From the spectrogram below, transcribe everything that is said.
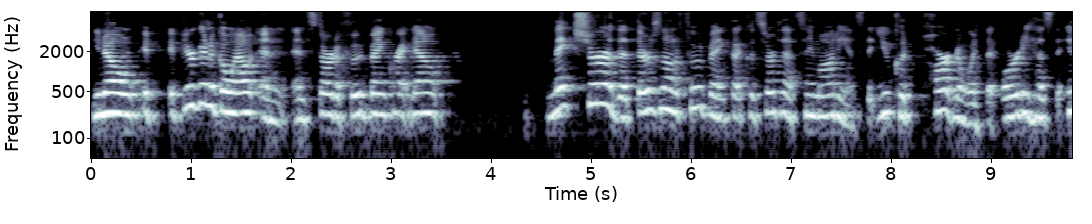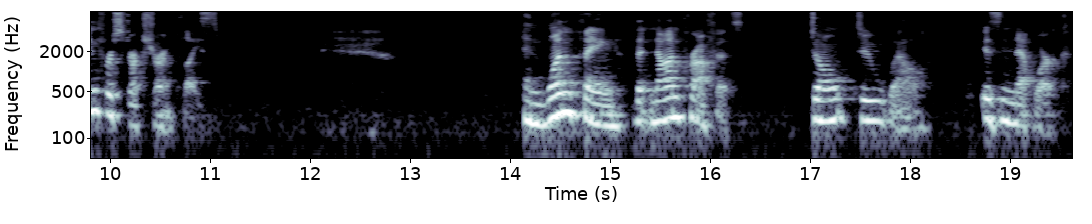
You know, if, if you're going to go out and, and start a food bank right now, make sure that there's not a food bank that could serve that same audience that you could partner with that already has the infrastructure in place. And one thing that nonprofits don't do well is network.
